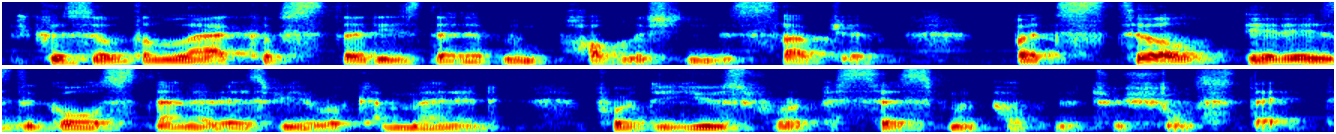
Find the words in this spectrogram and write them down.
because of the lack of studies that have been published in this subject. But still, it is the gold standard as we recommended for the use for assessment of nutritional state.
